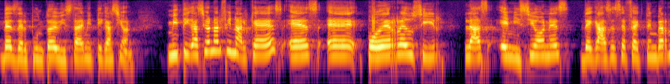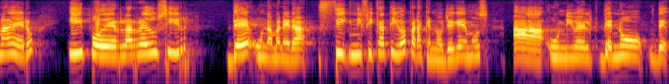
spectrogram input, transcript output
desde el punto de vista de mitigación. Mitigación al final, ¿qué es? Es eh, poder reducir las emisiones de gases efecto invernadero y poderlas reducir de una manera significativa para que no lleguemos a un nivel de no, de,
